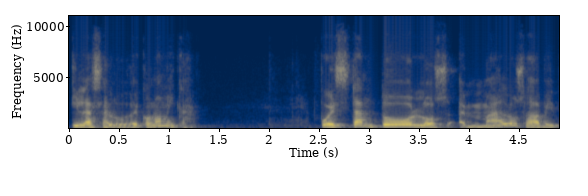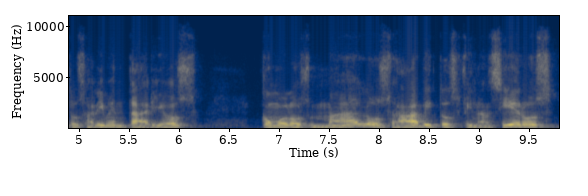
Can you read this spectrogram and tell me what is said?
y la salud económica pues tanto los malos hábitos alimentarios como los malos hábitos financieros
